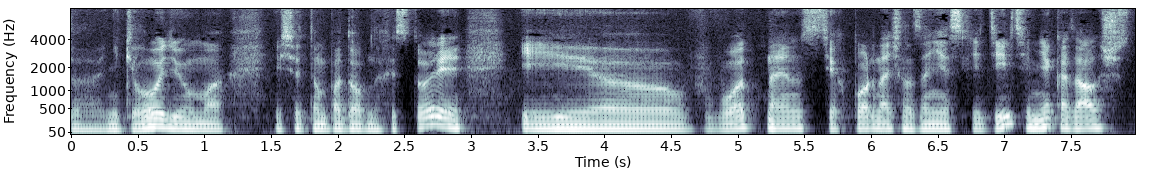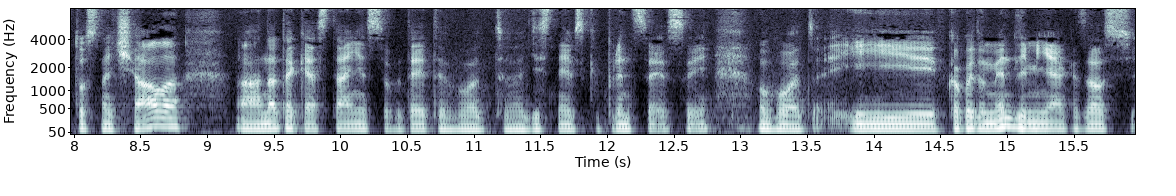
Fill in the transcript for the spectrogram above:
э, Никелодиума и все тому подобных историй. И э, вот, наверное, с тех пор начал за ней следить, и мне казалось, что сначала она так и останется вот этой вот диснеевской принцессой. Вот. И в какой-то момент для меня оказалось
